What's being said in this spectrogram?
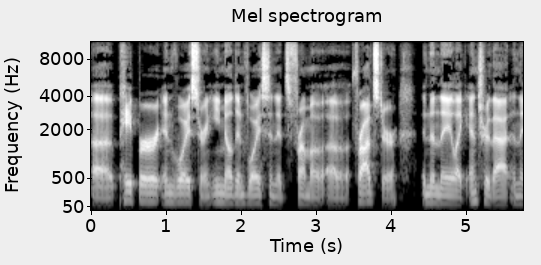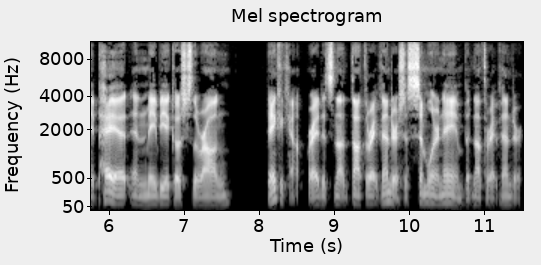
a paper invoice or an emailed invoice and it's from a, a fraudster. And then they like enter that and they pay it. And maybe it goes to the wrong bank account, right? It's not, not the right vendor. It's a similar name, but not the right vendor.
